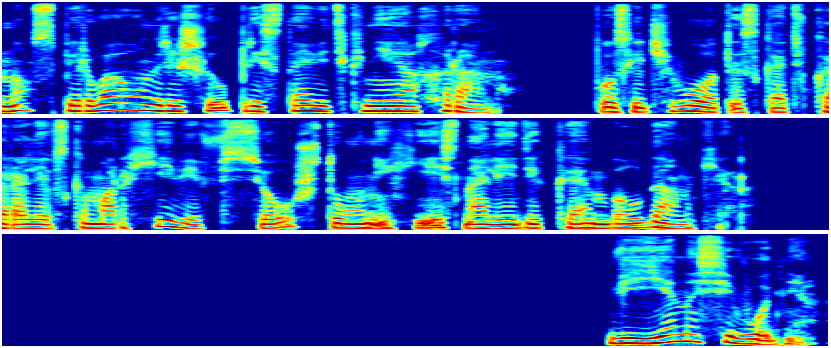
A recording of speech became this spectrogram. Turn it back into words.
Но сперва он решил приставить к ней охрану, после чего отыскать в Королевском архиве все, что у них есть на леди Кэмпбелл Данкер. Виена сегодня.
